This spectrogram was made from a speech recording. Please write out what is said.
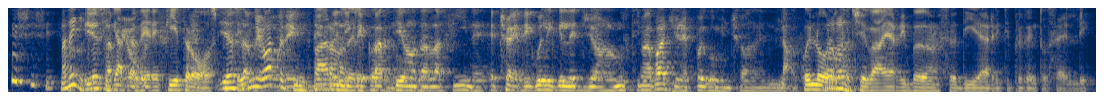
Sì, sì, sì. Ma vedi che Io figata sapevo- avere Pietro ospite? Io Ogni sapevo volta dei- si imparano delle che cose. partivano nuove. dalla fine, cioè di quelli che leggevano l'ultima pagina e poi cominciavano nel libro. No, quello lo faceva Harry Burns di Harry ti presento Sally.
